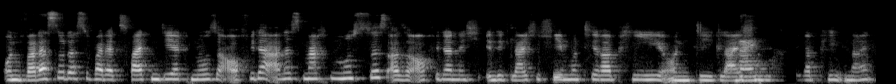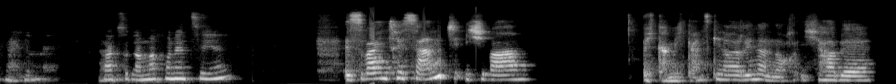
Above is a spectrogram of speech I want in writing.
Und war das so, dass du bei der zweiten Diagnose auch wieder alles machen musstest? Also auch wieder nicht in die gleiche Chemotherapie und die gleichen Nein. Therapien? Nein. Nein. Magst du da mal von erzählen? Es war interessant. Ich war, ich kann mich ganz genau erinnern noch. Ich habe,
